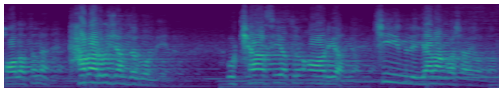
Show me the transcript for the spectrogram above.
holatini tabarruj ham deb bo'lmaydi. U kasiyatun oriyat, kiyimli yalang'och ayollar.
